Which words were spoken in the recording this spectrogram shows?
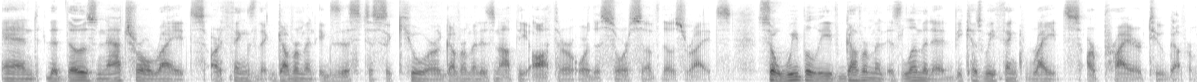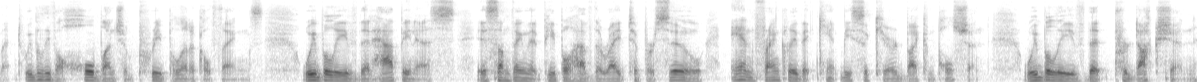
and that those natural rights are things that government exists to secure. Government is not the author or the source of those rights. So we believe government is limited because we think rights are prior to government. We believe a whole bunch of pre political things. We believe that happiness is something that people have the right to pursue and, frankly, that can't be secured by compulsion. We believe that production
